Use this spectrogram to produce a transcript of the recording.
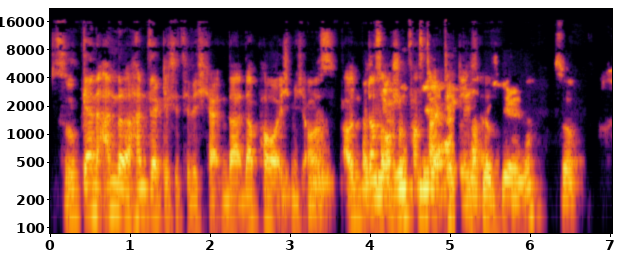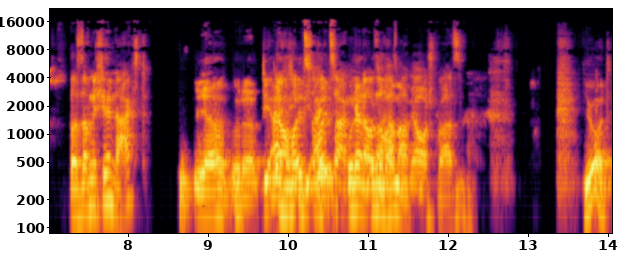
so gerne andere handwerkliche Tätigkeiten. Da, da power ich mich aus. Und also das auch schon fast tagtäglich. Also. Fehlen, ne? so. Was darf nicht fehlen? Eine Axt? Ja, oder die, ja, Holz, die, Holzhaken, oder, genau, oder sowas Hammer. macht mir auch Spaß. Gut.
